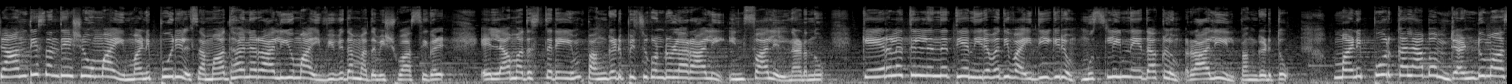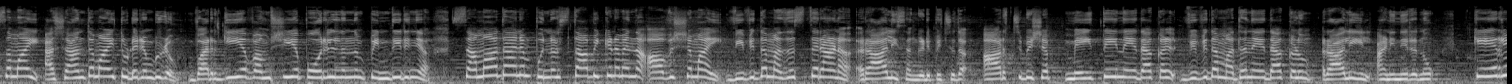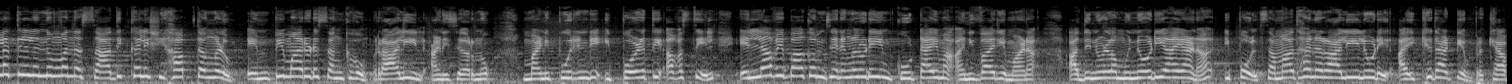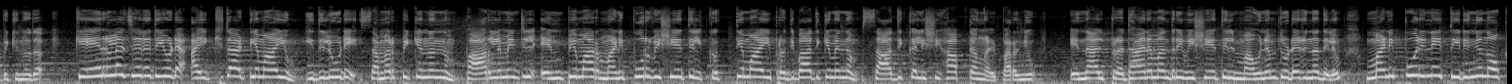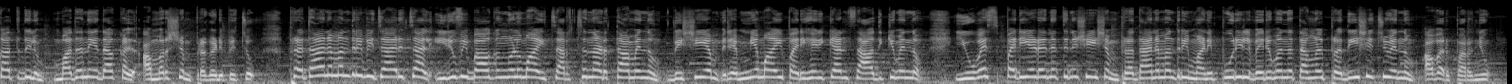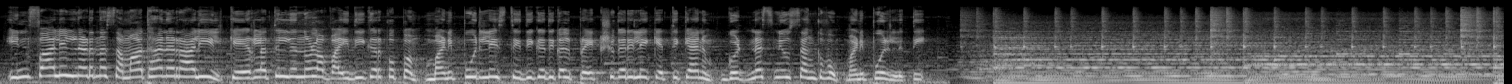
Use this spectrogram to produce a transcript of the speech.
ശാന്തി സന്ദേശവുമായി മണിപ്പൂരിൽ സമാധാന റാലിയുമായി വിവിധ മതവിശ്വാസികൾ. എല്ലാ മതസ്ഥരെയും പങ്കെടുപ്പിച്ചുകൊണ്ടുള്ള റാലി ഇൻഫാലിൽ നടന്നു. കേരളത്തിൽ നിന്നെത്തിയ നിരവധി വൈദികരും മുസ്ലിം നേതാക്കളും റാലിയിൽ പങ്കെടുത്തു. മണിപ്പൂർ കലാപം രണ്ടു മാസമായി അശാന്തമായി തുടരുമ്പോഴും വർഗീയ വംശീയ പോരിൽ നിന്നും പിന്തിരിഞ്ഞ് സമാധാനം പുനഃസ്ഥാപിക്കണമെന്ന ആവശ്യമായി വിവിധ മതസ്ഥരാണ് റാലി സംഘടിപ്പിച്ചത്. ആർച്ച് ബിഷപ്പ് മെയ്തേ നേതാക്കൾ വിവിധ മത നേതാക്കളും റാലിയിൽ അണിനിരന്നു. കേരളത്തിൽ നിന്നും വന്ന സാദിഖ് അലി ശിഹാബ് തങ്ങളും എം പിമാരുടെ സംഘവും റാലിയിൽ അണിചേർന്നു. മണിപ്പൂരിന്റെ ഇപ്പോഴത്തെ അവസ്ഥയിൽ എല്ലാ വിഭാഗം ജനങ്ങളുടെയും കൂട്ടായ്മ അനിവാര്യമാണ്. അതിനുള്ള മുന്നോടിയായാണ് ഇപ്പോൾ സമാധാന റാലിയിലൂടെ ഐക്യദാർഢ്യം പ്രഖ്യാപിക്കുന്നത്. കേരള ജനതയുടെ ഐക്യദാർഢ്യമായും ഇതിലൂടെ സമർപ്പിക്കുന്നെന്നും പാർലമെന്റിൽ എം പിമാർ മണിപ്പൂർ വിഷയത്തിൽ കൃത്യമായി പ്രതിപാദിക്കുമെന്നും സാദിഖ് അലി ശിഹാബ് തങ്ങൾ പറഞ്ഞു. എന്നാൽ പ്രധാനമന്ത്രി വിഷയത്തിൽ മൗനം തുടരുന്നതിലും മണിപ്പൂരിനെ തിരിഞ്ഞു നോക്കാത്തതിലും മതനേതാക്കൾ അമർഷം പ്രകടിപ്പിച്ചു. പ്രധാനമന്ത്രി വിചാരിച്ചാൽ ഇരുവിഭാഗങ്ങളുമായി ചർച്ച നടത്താമെന്നും വിഷയം രമ്യമായി പരിഹരിക്കാൻ സാധിക്കുമെന്നും യു എസ് പര്യടനത്തിനു ശേഷം പ്രധാനമന്ത്രി മണിപ്പൂരിൽ വരുമെന്ന് തങ്ങൾ പ്രതീക്ഷിച്ചുവെന്നും അവർ പറഞ്ഞു. ഇൻഫാലിൽ നടന്ന സമാധാന റാലിയിൽ കേരളത്തിൽ നിന്നുള്ള വൈദികർക്കൊപ്പം മണിപ്പൂരിലെ സ്ഥിതിഗതികൾ പ്രേക്ഷകരിലേക്ക് എത്തിക്കാനും ഗുഡ്നസ് ന്യൂസ് സംഘവും മണിപ്പൂരിലെത്തി.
